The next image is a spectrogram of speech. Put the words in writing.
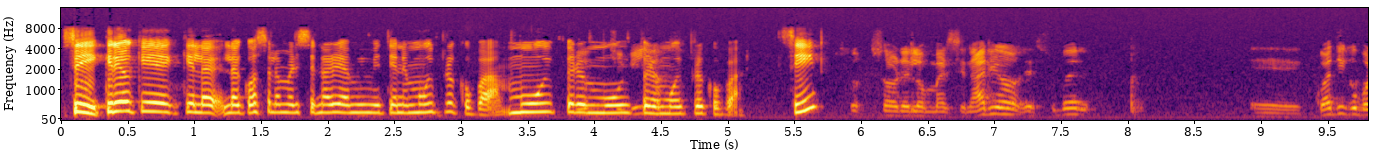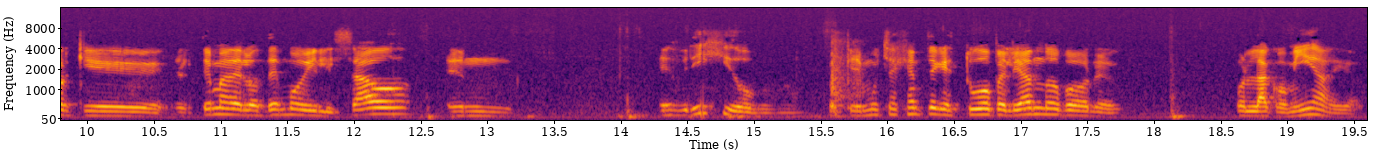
sí, creo que, que la, la, cosa de los mercenarios a mí me tiene muy preocupada, muy, pero muy, pero muy preocupada. ¿Sí? Sobre los mercenarios es súper cuático porque el tema de los desmovilizados en, es brígido, porque hay mucha gente que estuvo peleando por, por la comida, digamos,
